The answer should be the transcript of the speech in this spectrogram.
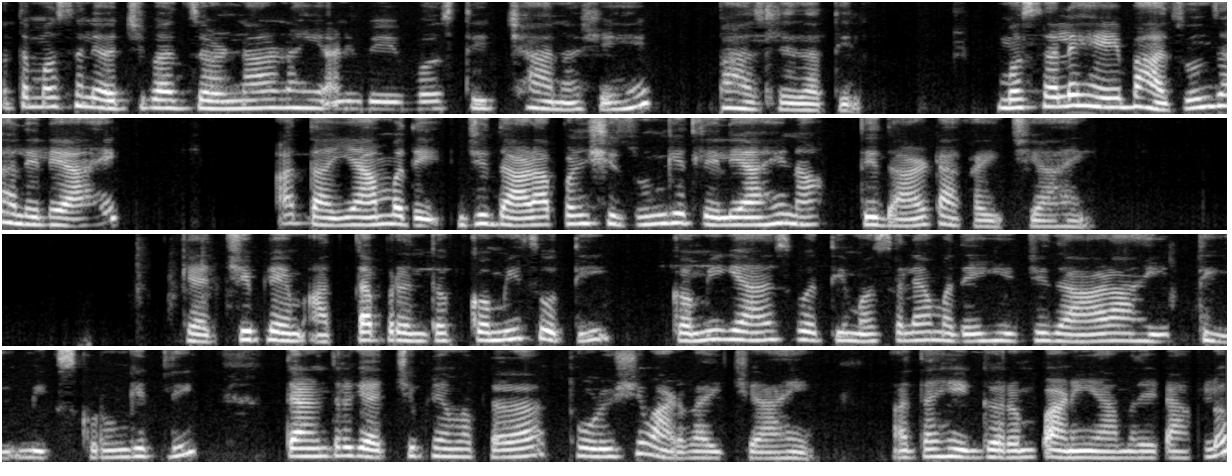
आता मसाले अजिबात जळणार नाही आणि व्यवस्थित छान असे हे भाजले जातील. मसाले हे भाजून झालेले आहे. आता यामध्ये जी डाळ आपण शिजवून घेतलेली आहे ना ती डाळ टाकायची आहे. गॅसची फ्लेम आत्तापर्यंत कमीच होती. कमी गॅसवरती मसाल्यामध्ये ही जी डाळ आहे ती मिक्स करून घेतली. त्यानंतर गॅसची फ्लेम आपल्याला थोडीशी वाढवायची आहे. आता हे गरम पाणी यामध्ये टाकलं.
